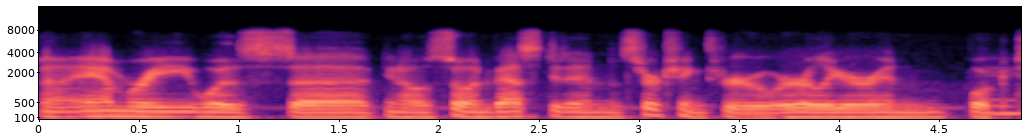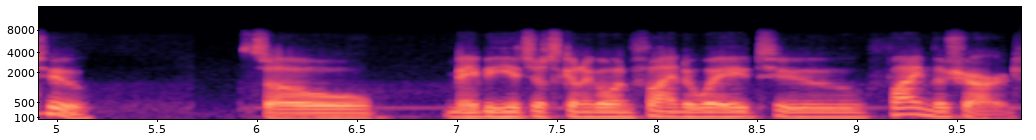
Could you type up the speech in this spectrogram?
uh, Amri was, uh, you know, so invested in searching through earlier in Book Mhm. Two. So maybe he's just going to go and find a way to find the shard,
